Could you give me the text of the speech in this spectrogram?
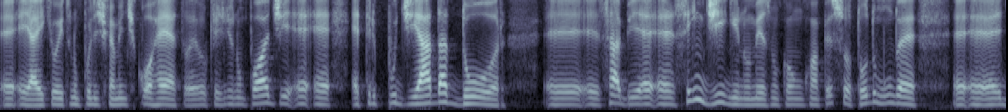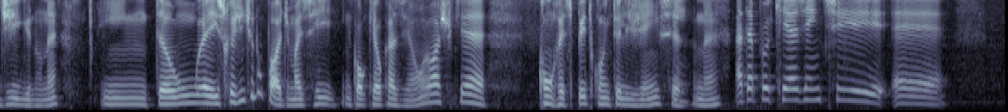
É, é aí que eu entro no politicamente correto. É, o que a gente não pode é, é- é tripudiar da dor. É, é, sabe? É, ser indigno mesmo com, com a pessoa. Todo mundo é, é- digno, né? Então, é isso que a gente não pode, mas rir em qualquer ocasião, eu acho que é com respeito, com inteligência, Sim. né? Até porque a gente. é,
